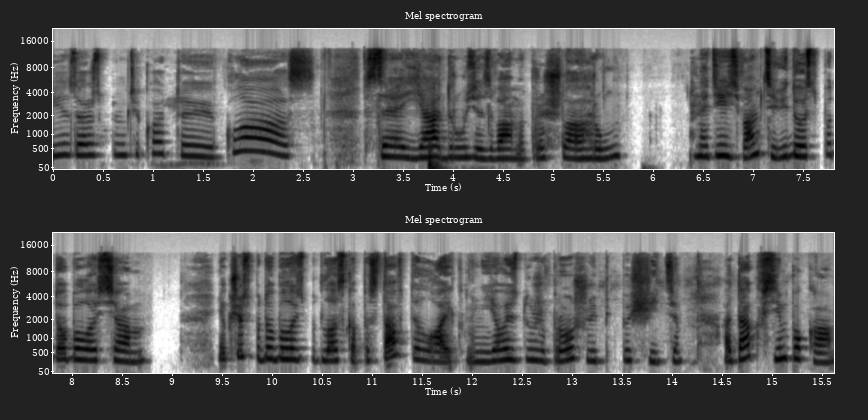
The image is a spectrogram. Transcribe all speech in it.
І зараз будемо тікати. Клас! Все, я, друзі, з вами пройшла гру. Надіюсь, вам це відео сподобалося. Якщо сподобалось, будь ласка, поставте лайк мені. Я вас дуже прошу і підпишіться. А так, всім пока!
